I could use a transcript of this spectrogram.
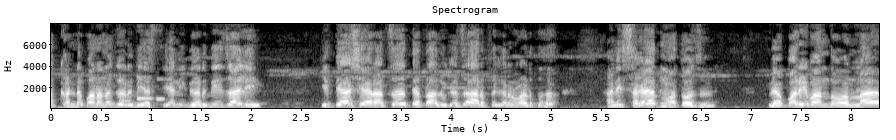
अखंडपणानं गर्दी असते आणि गर्दी झाली की त्या शहराचं त्या तालुक्याचं अर्थकरण वाढतं. आणि सगळ्यात महत्त्वाचं व्यापारी बांधवांना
